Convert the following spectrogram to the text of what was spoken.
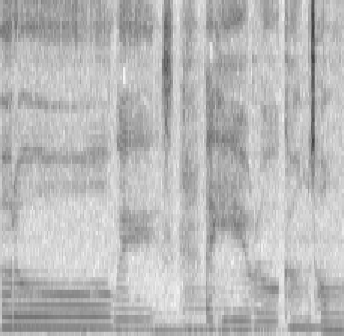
but always a hero comes home.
